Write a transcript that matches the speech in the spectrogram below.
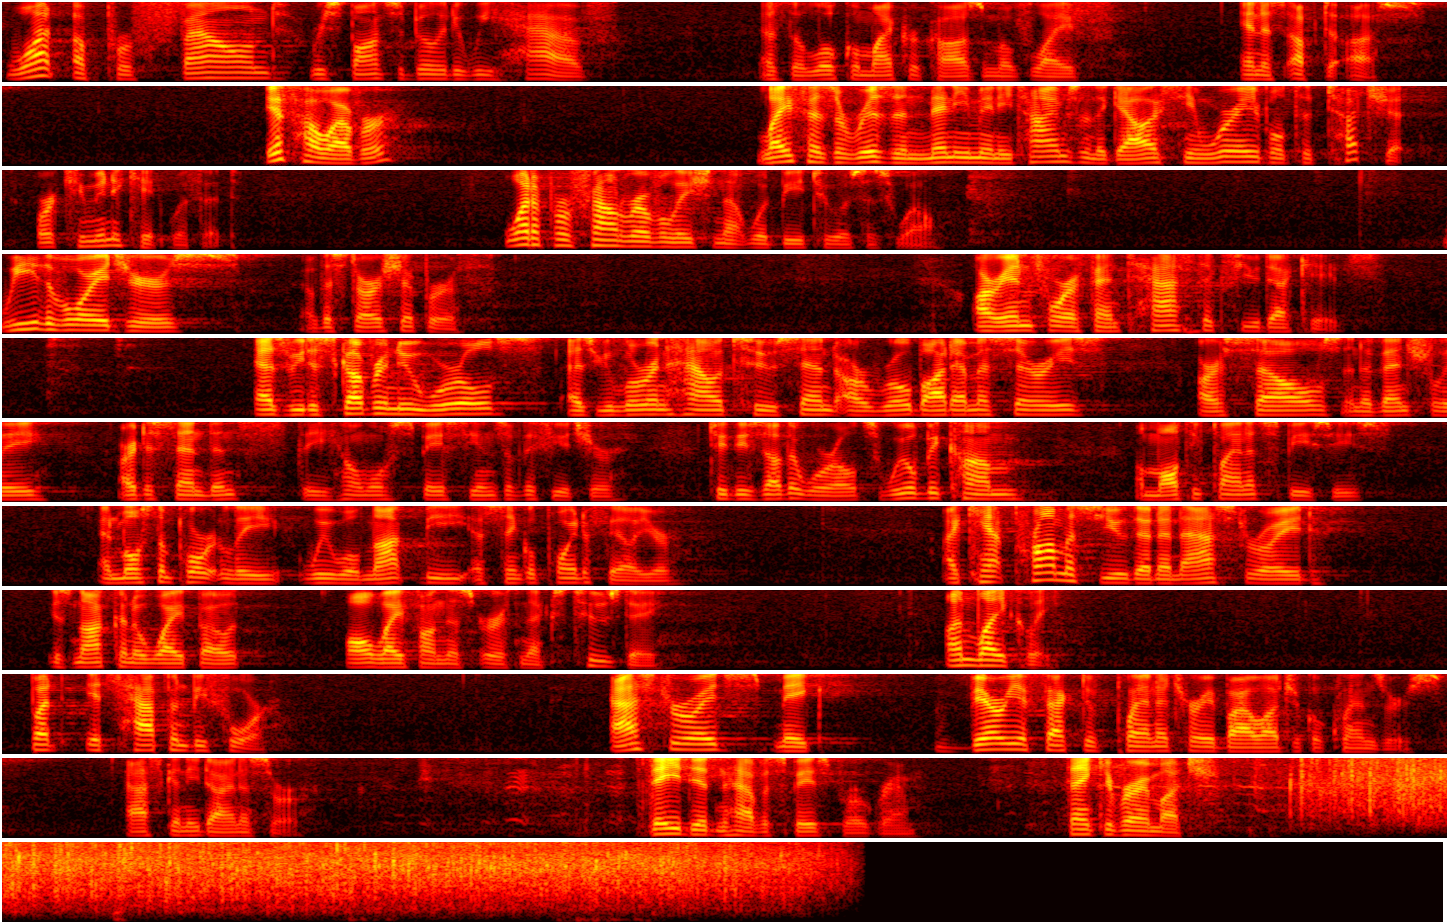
what a profound responsibility we have as the local microcosm of life, and it's up to us. If, however, life has arisen many, many times in the galaxy and we're able to touch it or communicate with it, what a profound revelation that would be to us as well. We, the voyagers of the Starship Earth, are in for a fantastic few decades. As we discover new worlds, as we learn how to send our robot emissaries, ourselves, and eventually our descendants, the Homo sapiens of the future, to these other worlds, we'll become a multi planet species. And most importantly, we will not be a single point of failure. I can't promise you that an asteroid is not going to wipe out all life on this earth next Tuesday. Unlikely but it's happened before. Asteroids make very effective planetary biological cleansers. Ask any dinosaur. They didn't have a space program. Thank you very much.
